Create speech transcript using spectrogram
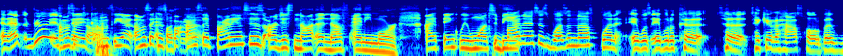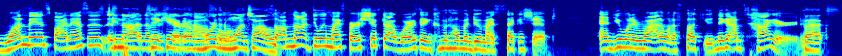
And it really, I'm gonna say, I'm gonna say, yeah, I'm gonna say, because That fucked I'm gonna say, finances are just not enough anymore. I think we want to be. finances was enough when it was able to cut to take care of the household, but one man's finances is not Cannot enough take to care care of more than one child. So I'm not doing my first shift at work, then coming home and doing my second shift. And you wondering why I don't want to fuck you, nigga? I'm tired. Facts.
